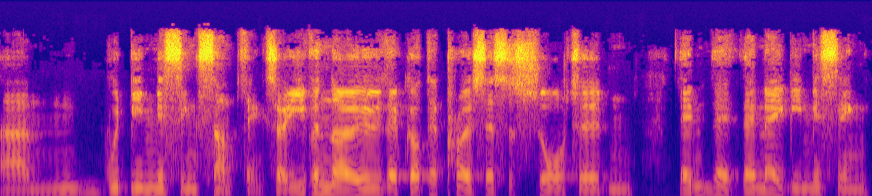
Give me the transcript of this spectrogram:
um, would be missing something. So even though they've got their processes sorted and they they, they may be missing.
